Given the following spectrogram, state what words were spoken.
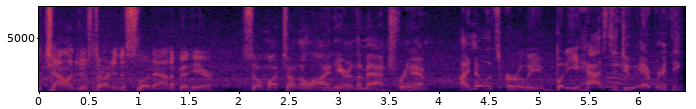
The challenger's starting to slow down a bit here. So much on the line here in the match for him. I know it's early, but he has to do everything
